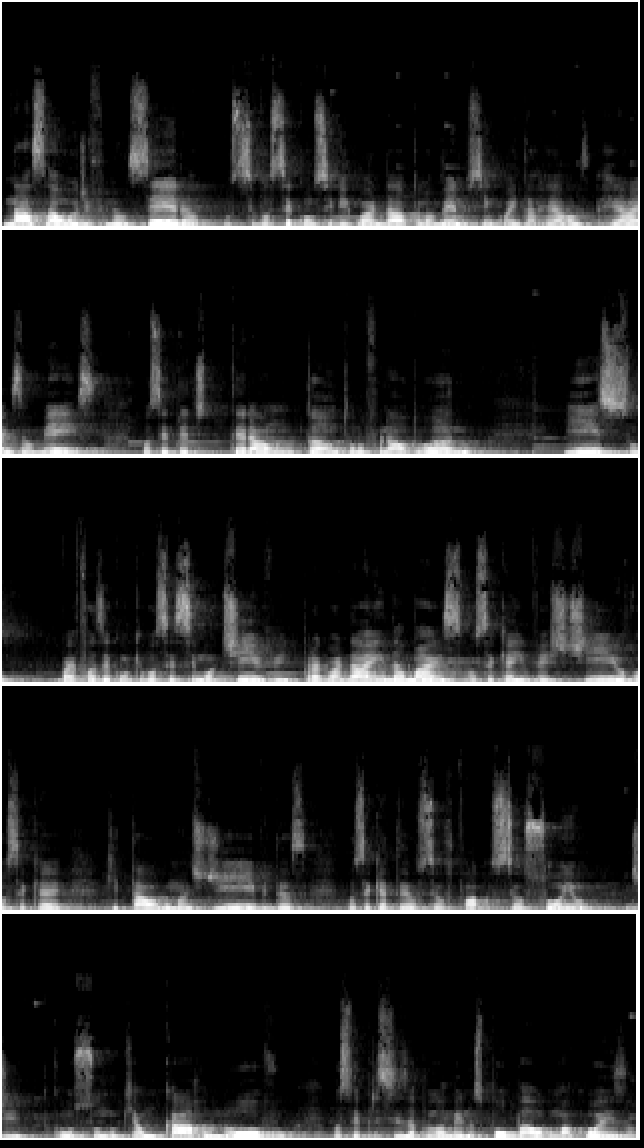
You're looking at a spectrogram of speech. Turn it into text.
Na saúde financeira, se você conseguir guardar pelo menos 50 reais ao mês, você terá um tanto no final do ano. Isso vai fazer com que você se motive para guardar ainda mais. Se você quer investir ou você quer quitar algumas dívidas, você quer ter o seu, seu sonho de consumo, que é um carro novo, você precisa pelo menos poupar alguma coisa.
